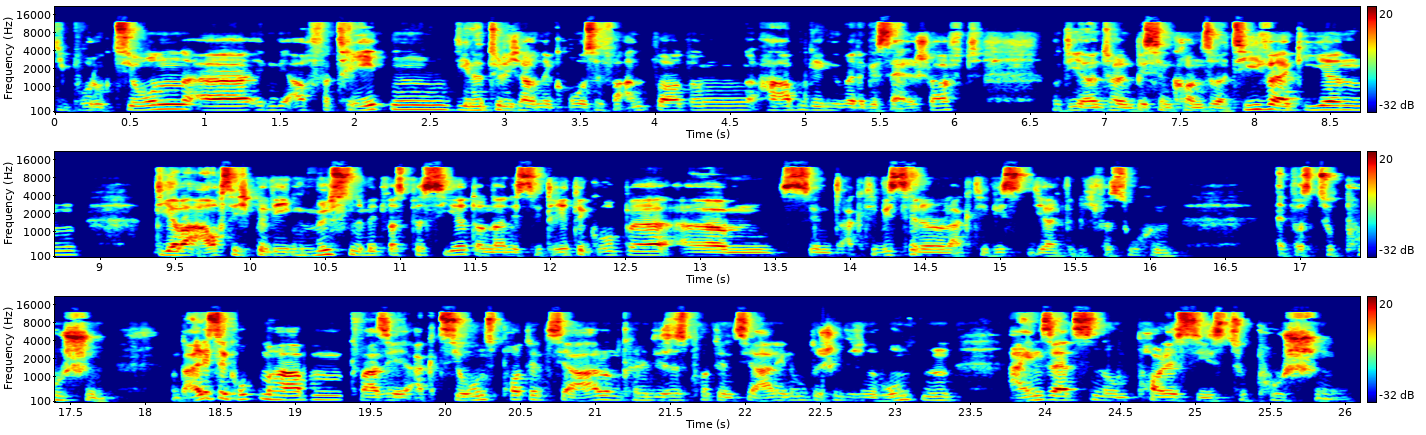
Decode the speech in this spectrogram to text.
die Produktion äh, irgendwie auch vertreten, die natürlich auch eine große Verantwortung haben gegenüber der Gesellschaft und die eventuell ein bisschen konservativer agieren die aber auch sich bewegen müssen, damit was passiert. Und dann ist die dritte Gruppe, ähm, sind Aktivistinnen und Aktivisten, die halt wirklich versuchen, etwas zu pushen. Und all diese Gruppen haben quasi Aktionspotenzial und können dieses Potenzial in unterschiedlichen Runden einsetzen, um Policies zu pushen.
